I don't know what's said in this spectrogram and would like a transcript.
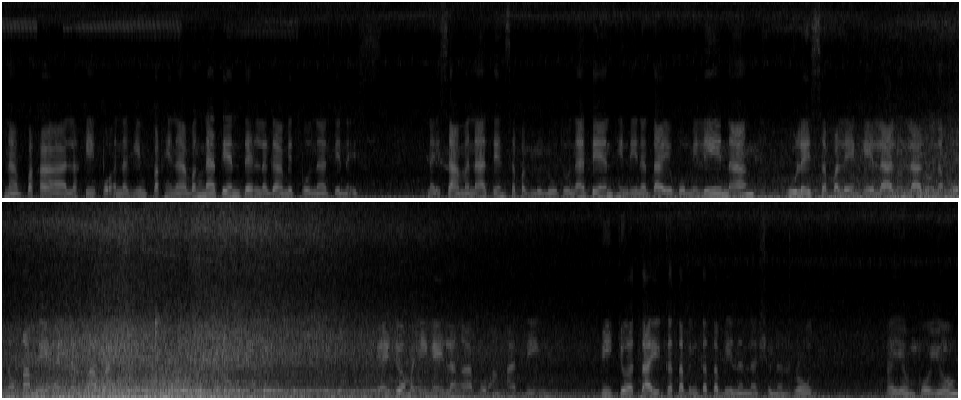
Napakalaki po ang naging pakinabang natin dahil nagamit po natin na, is, na isama natin sa pagluluto natin. Hindi na tayo bumili ng gulay sa palengke. Lalo-lalo na po no kami ay nagpapa-express Medyo maingay lang nga po ang ating video tayo katabing-katabi ng National Road. Ayan po yung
